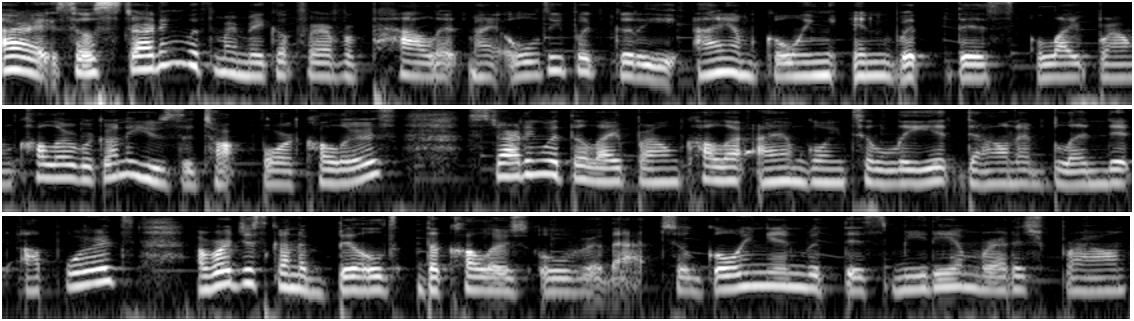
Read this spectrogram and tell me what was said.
All right, so starting with my Makeup Forever palette, my oldie but goodie, I am going in with this light brown color. We're going to use the top four colors. Starting with the light brown color, I am going to lay it down and blend it upwards. And we're just going to build the colors over that. So going in with this medium reddish brown,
